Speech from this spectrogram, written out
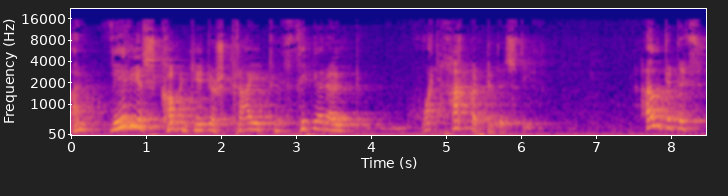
And various commentators try to figure out what happened to this thief. How did this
